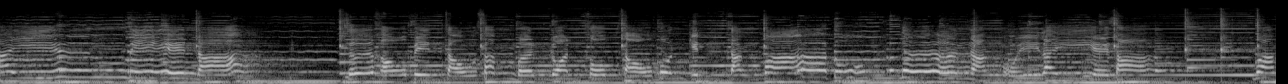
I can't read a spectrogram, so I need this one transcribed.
ai ưng bên đá sơ khẩu bên tàu xăm bần đoàn sộp tàu môn kịt tăng phá tu nơ nặng hồi lấy xa ngoác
